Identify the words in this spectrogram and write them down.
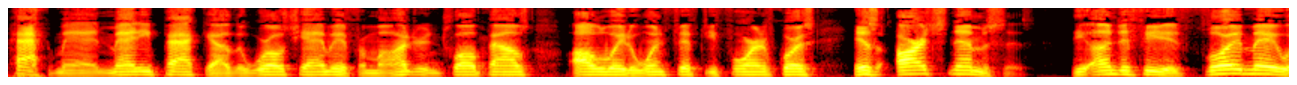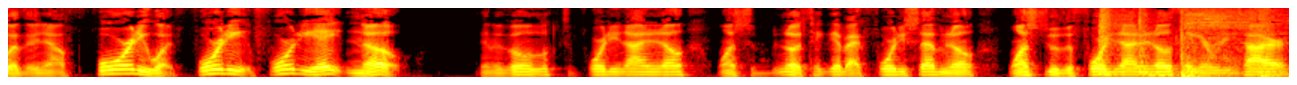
Pac Man, Manny Pacquiao, the world champion from 112 pounds all the way to 154. And of course, his arch nemesis, the undefeated Floyd Mayweather, now 40, what, 40, 48? No. Going to go look to 49 and 0. Wants to no take that back 47 0. Wants to do the 49 and 0 thing and retire.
